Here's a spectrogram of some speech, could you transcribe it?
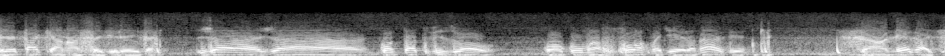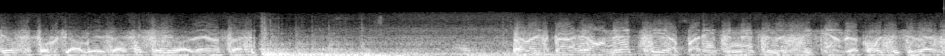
Ele está aqui à nossa direita. Já, já, contato visual com alguma forma de aeronave? Não, negativo, porque a luz é muito violenta. Ela está realmente e aparentemente nos seguindo. É como se estivesse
